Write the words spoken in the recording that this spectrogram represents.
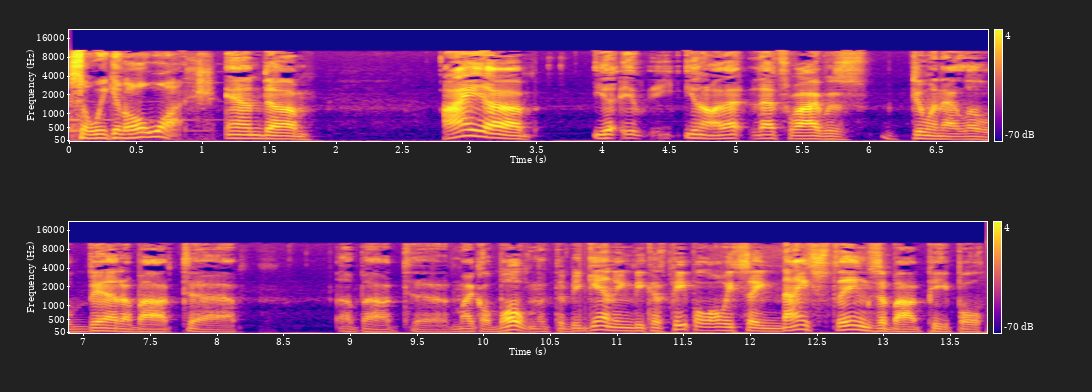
so we can all watch. and um, I, uh, you, you know, that that's why I was doing that little bit about uh, about uh, Michael Bolton at the beginning because people always say nice things about people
